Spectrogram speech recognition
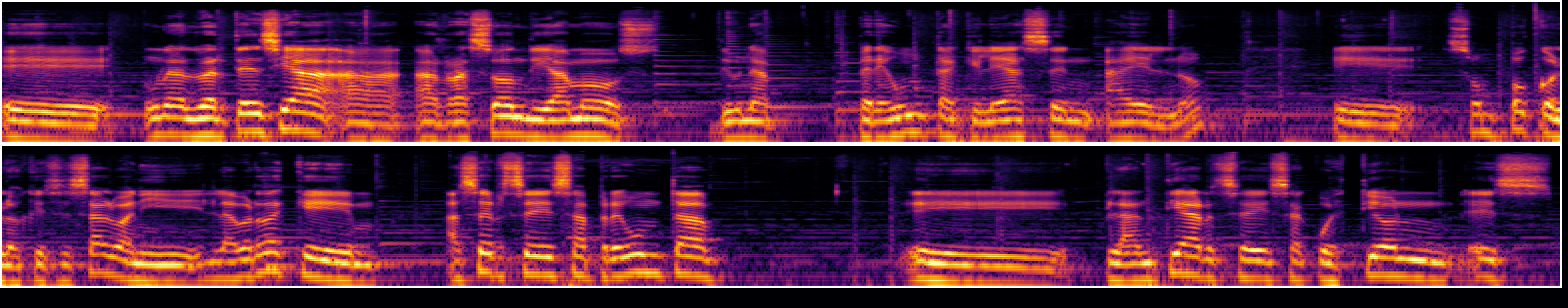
eh, una advertencia a, razón, digamos, de una pregunta que le hacen a él, ¿no? Eh, son pocos los que se salvan y la verdad que hacerse esa pregunta eh, plantearse esa cuestión es,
